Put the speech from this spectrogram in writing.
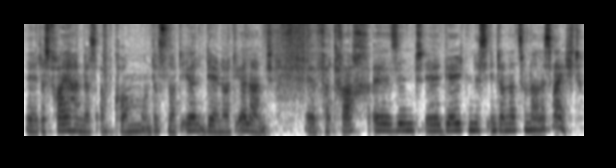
äh, das Freihandelsabkommen und das Nordir der Nordirland-Vertrag äh, sind äh, geltendes internationales Recht.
